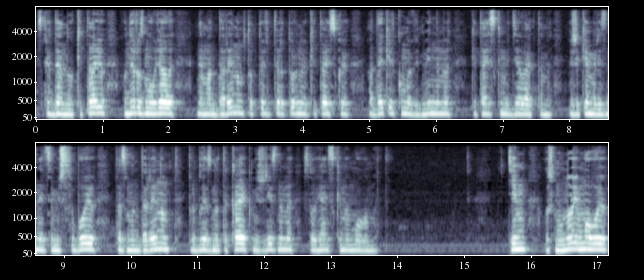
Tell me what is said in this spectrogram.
з Південного Китаю, вони розмовляли не мандарином, тобто літературною китайською, а декількома відмінними китайськими діалектами, між якими різниця між собою та з мандарином приблизно така, як між різними слов'янськими мовами. Втім, основною мовою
